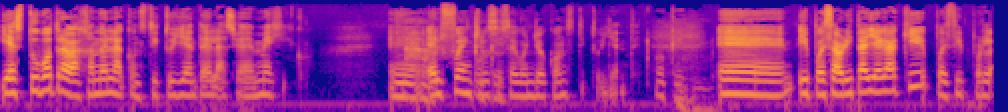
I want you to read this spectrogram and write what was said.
y estuvo trabajando en la constituyente de la Ciudad de México. Eh, Ajá, él fue incluso, ok. según yo, constituyente. Okay. Eh, y pues ahorita llega aquí, pues sí, por la,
